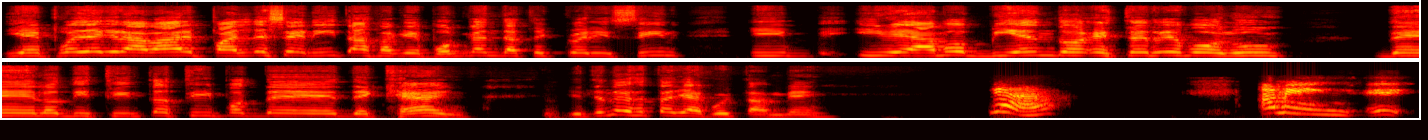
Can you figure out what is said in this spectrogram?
y él puede grabar un par de escenitas para que pongan credit scene y, y veamos viendo este revolú de los distintos tipos de, de Kang. Yo entiendo que eso estaría cool también. Yeah. I mean, eh,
